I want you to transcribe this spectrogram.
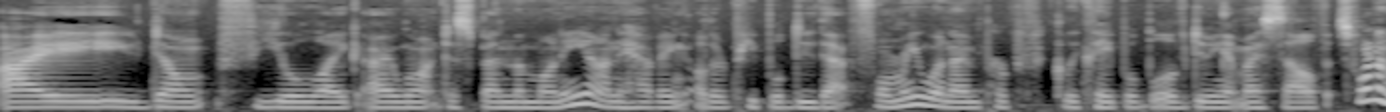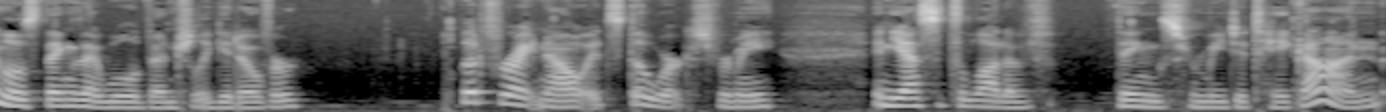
I don't feel like I want to spend the money on having other people do that for me when I'm perfectly capable of doing it myself. It's one of those things I will eventually get over. But for right now, it still works for me. And yes, it's a lot of things for me to take on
